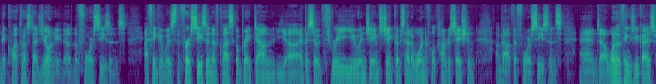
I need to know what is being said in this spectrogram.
Le Quattro Stagioni, the, the four seasons. I think it was the first season of Classical Breakdown, uh, episode three. You and James Jacobs had a wonderful conversation about the four seasons. And uh, one of the things you guys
